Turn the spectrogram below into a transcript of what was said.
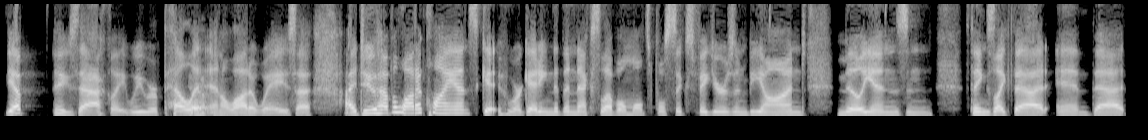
Yep exactly. We repel it in a lot of ways. Uh, i do have a lot of clients get who are getting to the next level multiple six figures and beyond millions and things like that and that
